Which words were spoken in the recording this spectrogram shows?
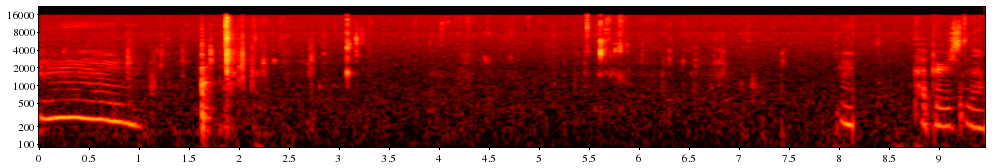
Mmm. Mm. Peppers, no.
